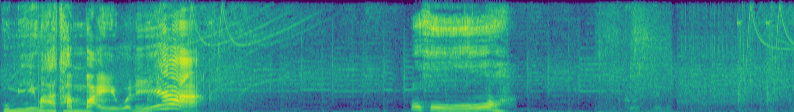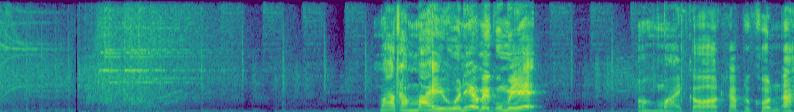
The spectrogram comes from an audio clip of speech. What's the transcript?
กูมีมาทำไมวะเนี่ย โอ้โห มาทำไมวะเนี่ยเมกุมิโอ้ my god ครับทุกคน อะ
